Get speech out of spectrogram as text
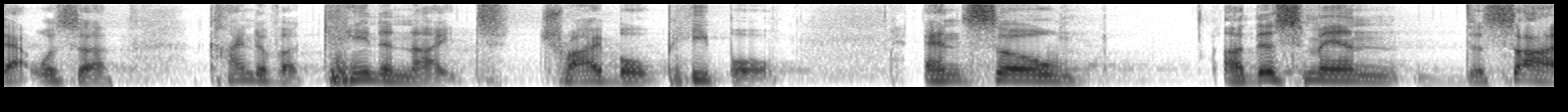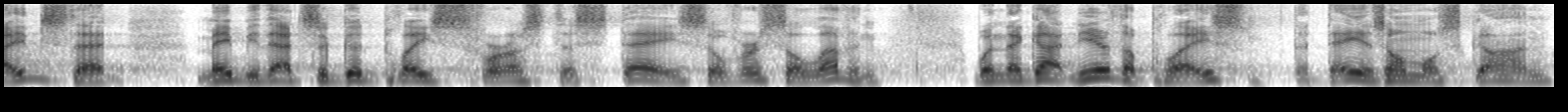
That was a kind of a Canaanite tribal people. And so uh, this man decides that maybe that's a good place for us to stay. So, verse 11, when they got near the place, the day is almost gone.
